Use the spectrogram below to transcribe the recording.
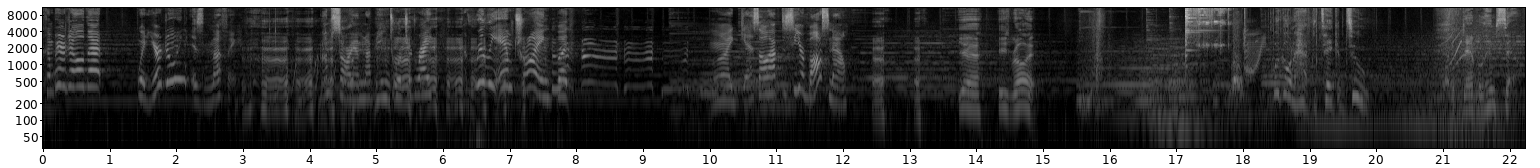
Compared to all that, what you're doing is nothing. I'm sorry I'm not being tortured right. I really am trying, but. I guess I'll have to see your boss now. Yeah, he's right. We're gonna have to take him to the devil himself.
